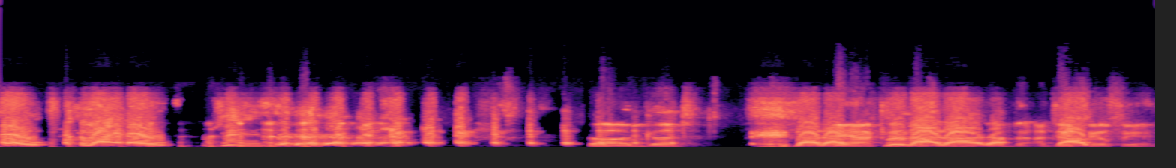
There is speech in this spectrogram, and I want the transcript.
help, like help, please. oh god. no, no, Yeah, no, no, no, I, no. I do no. feel for you.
